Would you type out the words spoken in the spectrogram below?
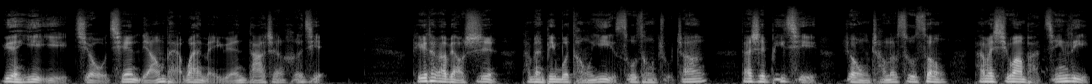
愿意以九千两百万美元达成和解。TikTok 表示，他们并不同意诉讼主张。但是比起冗长的诉讼，他们希望把精力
